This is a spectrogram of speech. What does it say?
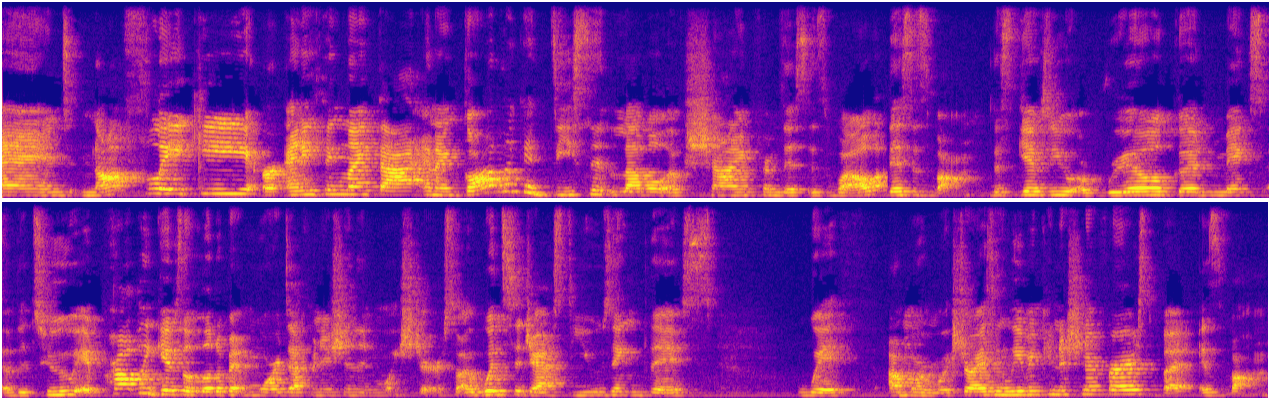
and not flaky or anything like that. And I got like a decent level of shine from this as well. This is bomb. This gives you a real good mix of the two. It probably gives a little bit more definition than moisture. So I would suggest using this with a more moisturizing leave-in conditioner first, but it's bomb.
